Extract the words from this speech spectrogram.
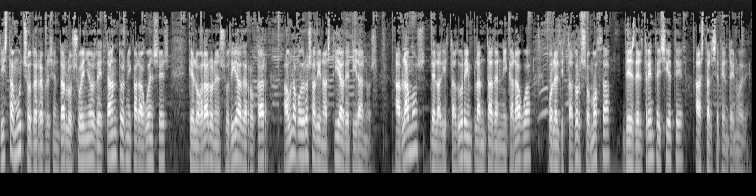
dista mucho de representar los sueños de tantos nicaragüenses que lograron en su día derrocar a una poderosa dinastía de tiranos, Hablamos de la dictadura implantada en Nicaragua por el dictador Somoza desde el 37 hasta el 79.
